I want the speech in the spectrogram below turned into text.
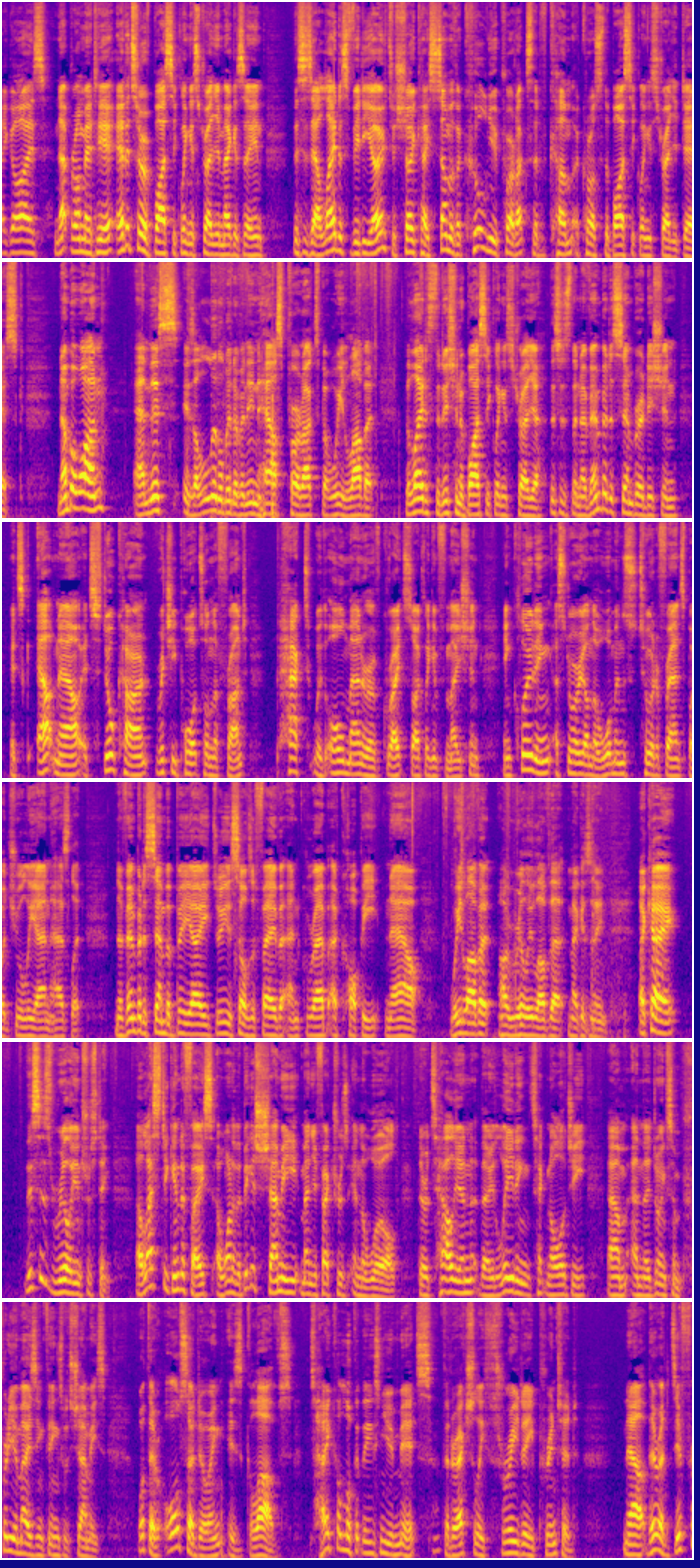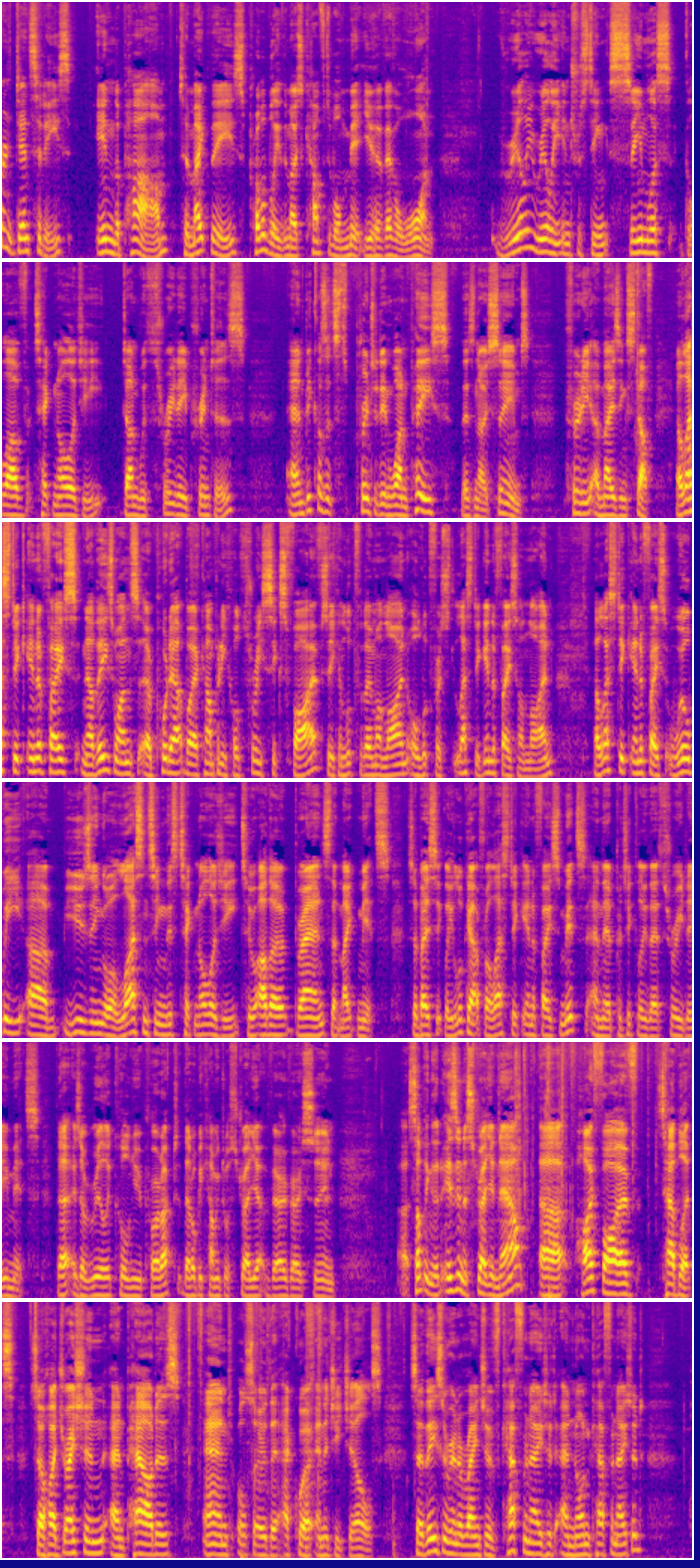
Hey guys, Nat Bromhead here, editor of Bicycling Australia magazine. This is our latest video to showcase some of the cool new products that have come across the Bicycling Australia desk. Number one, and this is a little bit of an in-house product, but we love it. The latest edition of Bicycling Australia. This is the November-December edition. It's out now, it's still current, Richie Porte's on the front, packed with all manner of great cycling information, including a story on the Women's Tour de France by Julianne Haslett. November, December BA, do yourselves a favor and grab a copy now. We love it. I really love that magazine. Okay, this is really interesting. Elastic Interface are one of the biggest chamois manufacturers in the world. They're Italian, they're leading technology, um, and they're doing some pretty amazing things with chamois. What they're also doing is gloves. Take a look at these new mitts that are actually 3D printed. Now, there are different densities in the palm to make these probably the most comfortable mitt you have ever worn. Really, really interesting seamless glove technology done with 3D printers. And because it's printed in one piece, there's no seams. Pretty amazing stuff. Elastic interface. Now these ones are put out by a company called 365, so you can look for them online or look for Elastic interface online. Elastic Interface will be um, using or licensing this technology to other brands that make mitts. So basically look out for Elastic Interface mitts and they're particularly their 3D mitts. That is a really cool new product that'll be coming to Australia very, very soon. Uh, something that is in Australia now, uh, High Five tablets. So hydration and powders and also the Aqua Energy gels. So these are in a range of caffeinated and non-caffeinated.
